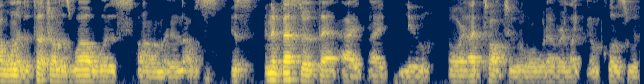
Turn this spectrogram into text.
I wanted to touch on as well was, um, and I was is an investor that I I knew or I talked to or whatever, like I'm close with.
